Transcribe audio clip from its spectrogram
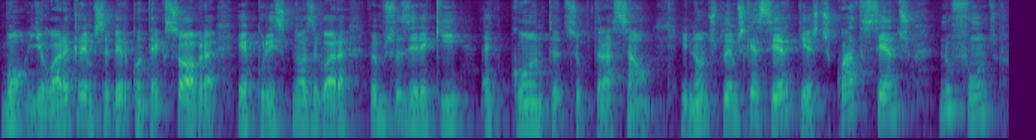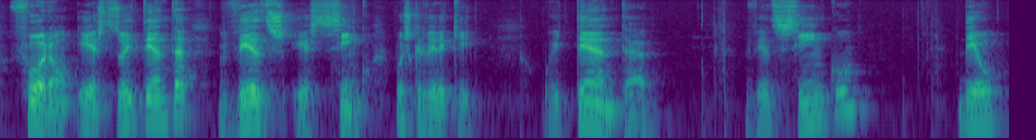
Bom, e agora queremos saber quanto é que sobra. É por isso que nós agora vamos fazer aqui a conta de subtração. E não nos podemos esquecer que estes 400, no fundo, foram estes 80 vezes estes 5. Vou escrever aqui. 80 vezes 5 deu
